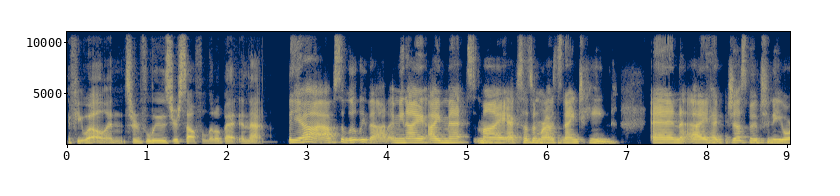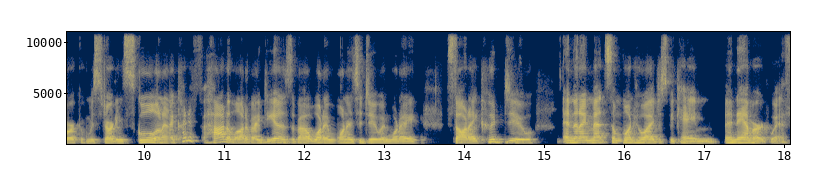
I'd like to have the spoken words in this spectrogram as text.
if you will, and sort of lose yourself a little bit in that. Yeah, absolutely that. I mean, I I met my ex-husband when I was 19 and I had just moved to New York and was starting school and I kind of had a lot of ideas about what I wanted to do and what I thought I could do. And then I met someone who I just became enamored with.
